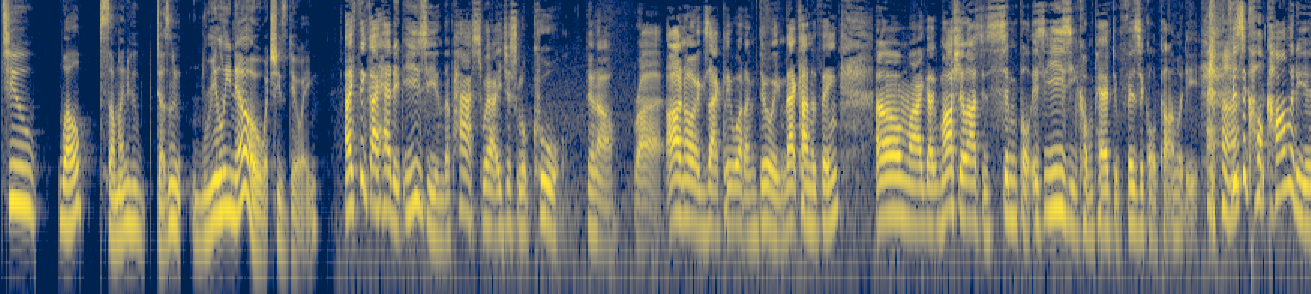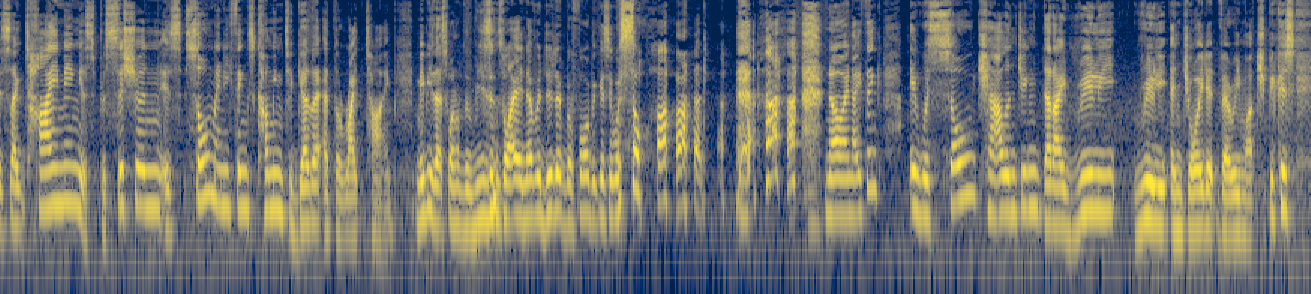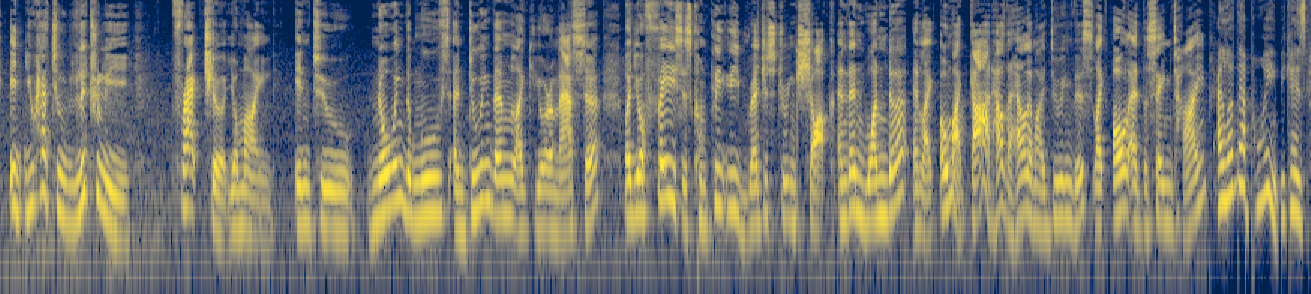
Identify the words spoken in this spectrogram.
to, well, someone who doesn't really know what she's doing. I think I had it easy in the past where I just looked cool, you know. Right. I know exactly what I'm doing, that kind of thing. Oh my God. Martial arts is simple. It's easy compared to physical comedy. Uh-huh. physical comedy is like timing, is precision, is so many things coming together at the right time. Maybe that's one of the reasons why I never did it before because it was so hard. no, and I think it was so challenging that I really, really enjoyed it very much because it you had to literally fracture your mind into knowing the moves and doing them like you're a master, but your face is completely registering shock and then wonder and like, oh my God, how the hell am I doing this? Like all at the same time. I love that point because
